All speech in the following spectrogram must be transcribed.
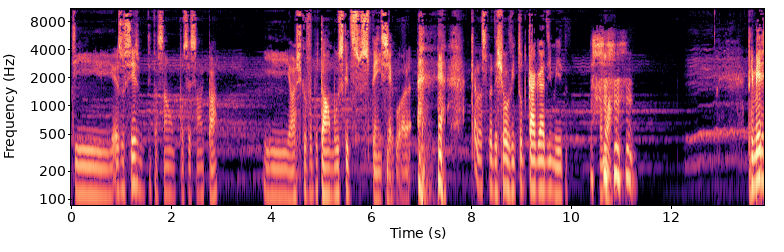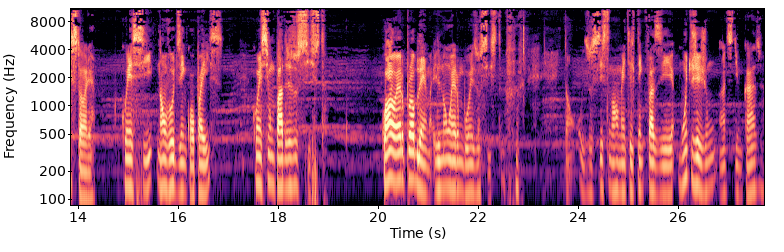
de exorcismo, tentação, possessão e pá. E eu acho que eu vou botar uma música de suspense agora. Aquelas pra deixar o ouvir todo cagado de medo. Vamos lá. Primeira história. Conheci, não vou dizer em qual país, conheci um padre exorcista. Qual era o problema? Ele não era um bom exorcista. então, o exorcista normalmente ele tem que fazer muito jejum antes de um caso,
